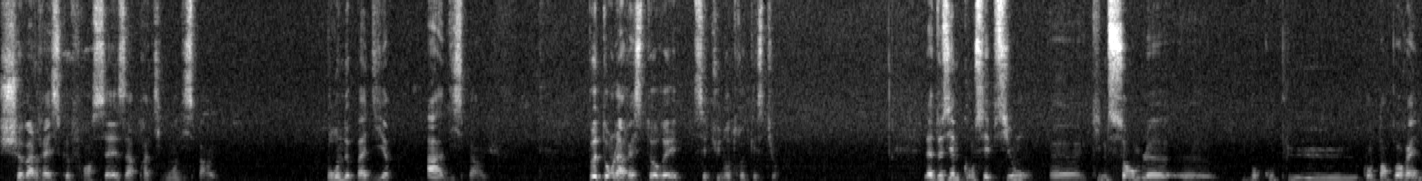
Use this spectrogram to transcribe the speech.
chevaleresque française a pratiquement disparu. Pour ne pas dire a disparu. Peut-on la restaurer? C'est une autre question. La deuxième conception, euh, qui me semble euh, beaucoup plus contemporaine,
